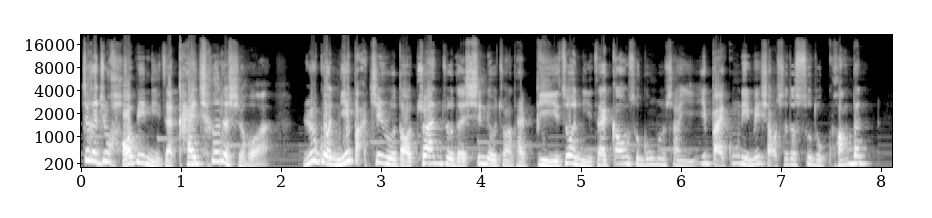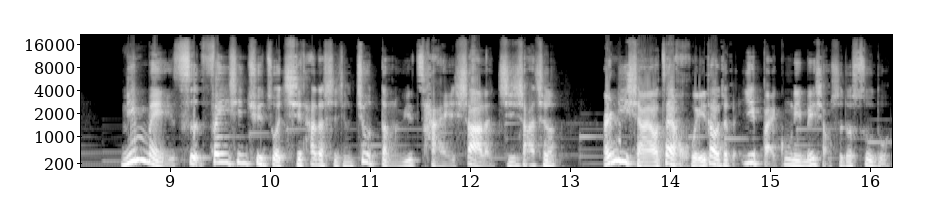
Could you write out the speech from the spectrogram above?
这个就好比你在开车的时候啊。如果你把进入到专注的心流状态比作你在高速公路上以一百公里每小时的速度狂奔，你每次分心去做其他的事情，就等于踩下了急刹车。而你想要再回到这个一百公里每小时的速度，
